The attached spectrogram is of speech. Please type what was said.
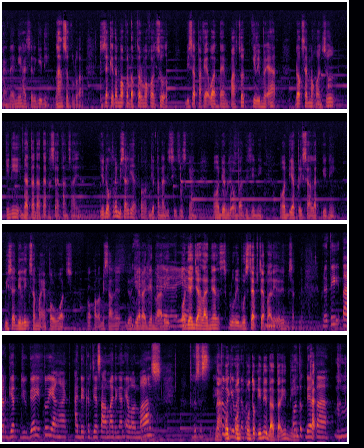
karena ini hasil gini langsung keluar. Terus kita mau ke dokter mau konsul bisa pakai one time password kirim WA dok saya mau konsul ini data-data kesehatan saya jadi dokternya bisa lihat oh dia pernah di CT scan oh dia beli obat di sini oh dia periksa lab gini bisa di link sama Apple Watch oh kalau misalnya dia, dia rajin lari Iya, oh iya. dia jalannya 10.000 step setiap hari dia bisa kelihatan Berarti target juga itu yang ada kerjasama dengan Elon Musk khusus nah itu bagaimana un- Pak? untuk ini data ini Untuk data. Mhm.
